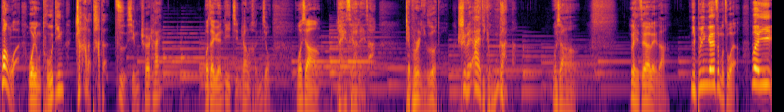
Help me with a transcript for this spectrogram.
傍晚，我用图钉扎了他的自行车胎。我在原地紧张了很久，我想，磊子呀磊子，这不是你恶毒，是为爱的勇敢呢。我想，磊子呀磊子，你不应该这么做呀，万一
